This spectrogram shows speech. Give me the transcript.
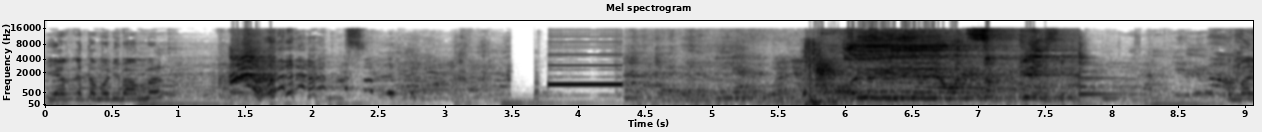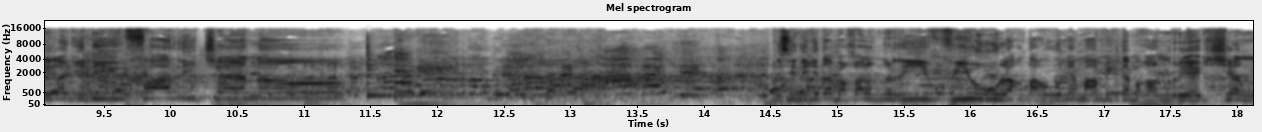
Yang ketemu di Bumble? Kembali lagi di Fari Channel. Di sini kita bakal nge-review ulang tahunnya Mami, kita bakal nge-reaction.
